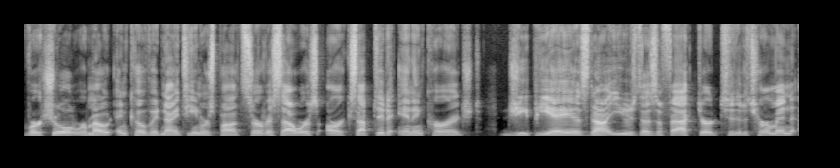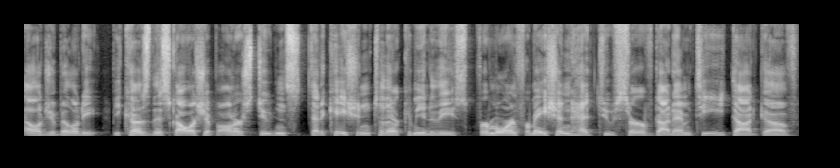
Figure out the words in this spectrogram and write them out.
Virtual, remote, and COVID 19 response service hours are accepted and encouraged. GPA is not used as a factor to determine eligibility because the scholarship honors students' dedication to their communities. For more information, head to serve.mt.gov.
